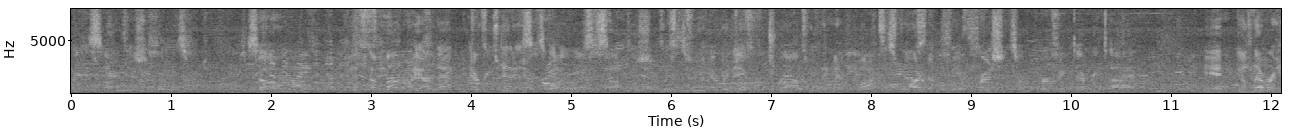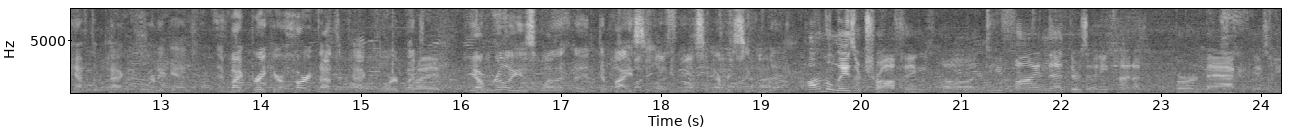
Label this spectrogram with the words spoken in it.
with the soft tissue laser. So above and beyond that, every dentist is going to use a soft tissue It's wonderful. The impressions are perfect every time. And you'll never have to pack cord again. It might break your heart not to pack cord, but Right. you know, really is one a device that you can use every single day. On the laser troughing, uh, do you find that there's any kind of burn back if you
